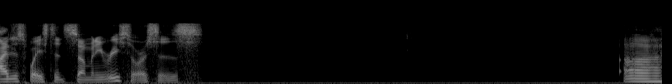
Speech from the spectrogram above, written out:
I just wasted so many resources. Uh...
